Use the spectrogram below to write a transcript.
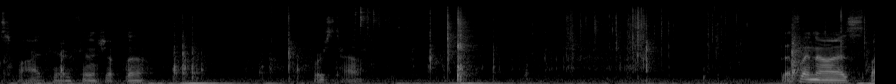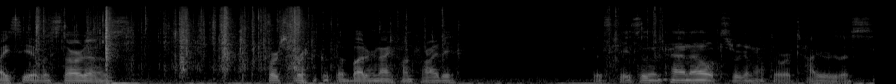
box five here, finish up the first half. Definitely not as spicy of a start as first break with the butter knife on Friday. This case doesn't pan out, so we're gonna have to retire this.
